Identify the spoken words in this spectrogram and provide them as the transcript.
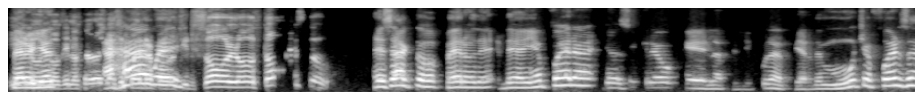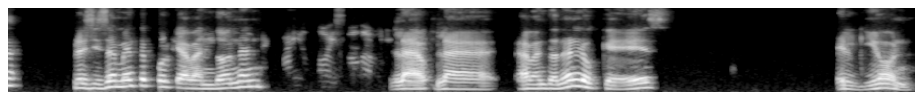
pero los, yo- los dinosaurios ya se Ajá, pueden reproducir solos, todo esto. Exacto, pero de, de ahí en fuera yo sí creo que la película pierde mucha fuerza precisamente porque abandonan la, la abandonan lo que es el guion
